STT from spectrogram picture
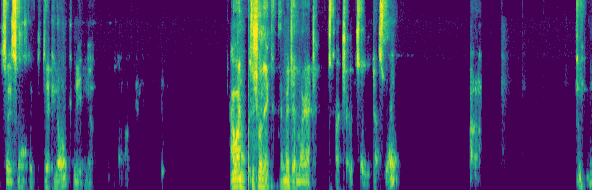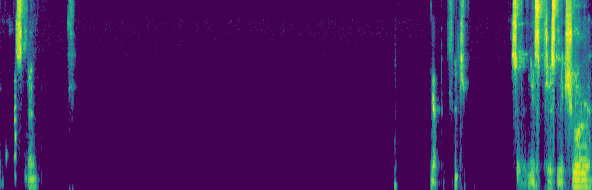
So it's not take long, maybe. I want to show like the major Marriott structure, so that's why. Yeah, so let's just make sure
